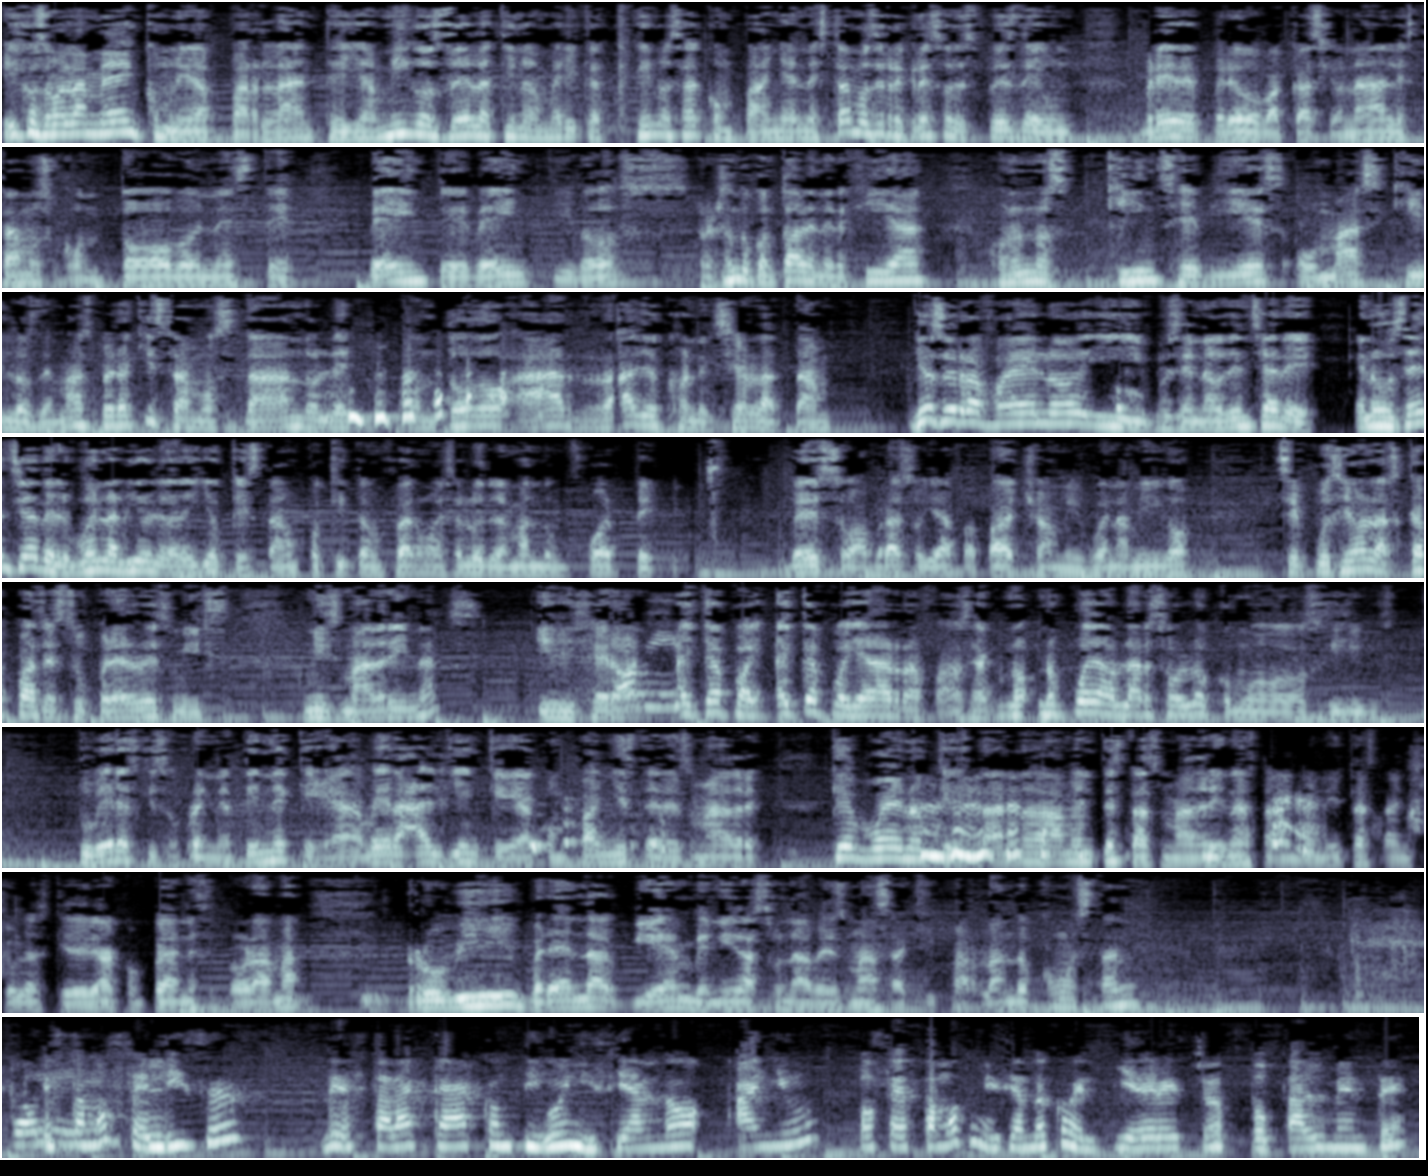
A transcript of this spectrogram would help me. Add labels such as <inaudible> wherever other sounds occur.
Hijos Malamén, comunidad parlante y amigos de Latinoamérica que nos acompañan, estamos de regreso después de un breve periodo vacacional, estamos con todo en este 2022, regresando con toda la energía, con unos 15, 10 o más kilos de más, pero aquí estamos dándole con todo a Radio Conexión Latam. Yo soy Rafaelo y pues en ausencia de, en ausencia del buen Alío Ladrillo que está un poquito enfermo de salud, le mando un fuerte beso, abrazo ya papacho a mi buen amigo se pusieron las capas de superhéroes mis, mis madrinas y dijeron, hay que, hay que apoyar a Rafa, o sea, no, no puede hablar solo como si tuviera esquizofrenia, tiene que haber alguien que acompañe este desmadre. Qué bueno que están <laughs> nuevamente estas madrinas tan bonitas, tan chulas que acompañan este programa. Rubí, Brenda, bienvenidas una vez más aquí parlando. ¿Cómo están? Estamos felices de estar acá contigo iniciando año, o sea, estamos iniciando con el pie derecho totalmente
